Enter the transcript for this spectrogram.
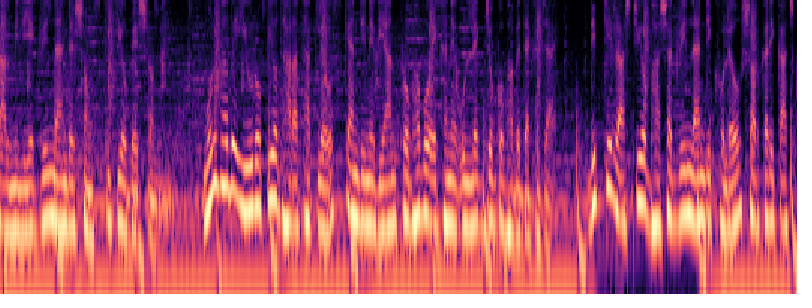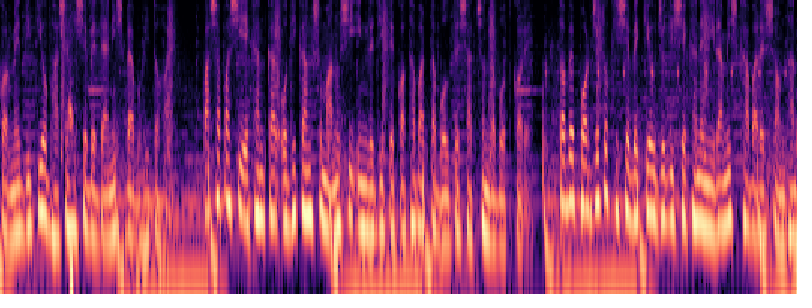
তাল মিলিয়ে গ্রিনল্যান্ডের সংস্কৃতিও বেশ রঙিন মূলভাবে ইউরোপীয় ধারা থাকলেও স্ক্যান্ডিনেভিয়ান প্রভাবও এখানে উল্লেখযোগ্যভাবে দেখা যায়। দ্বীপটির রাষ্ট্রীয় ভাষা গ্রিনল্যান্ডিক হলেও সরকারি কাজকর্মে দ্বিতীয় ভাষা হিসেবে ড্যানিশ ব্যবহৃত হয়। পাশাপাশি এখানকার অধিকাংশ মানুষই ইংরেজিতে কথাবার্তা বলতে স্বাচ্ছন্দ্য বোধ করে। তবে পর্যটক হিসেবে কেউ যদি সেখানে নিরামিষ খাবারের সন্ধান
